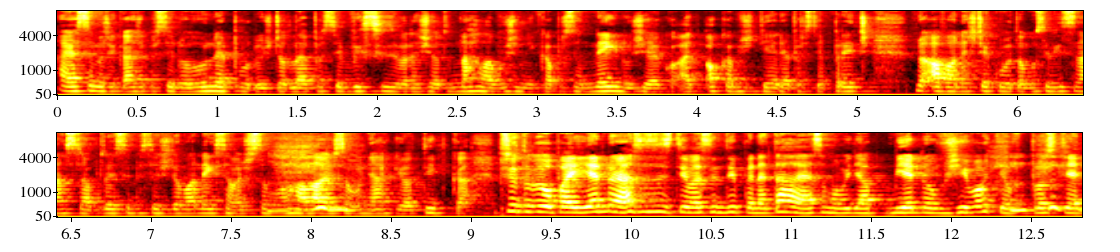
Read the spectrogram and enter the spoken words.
A já jsem mu říkal, že prostě dolů nepůjdu, že tohle je prostě vyschizované, že jo, to na hlavu, že nikam prostě nejdu, že jako ať okamžitě jede prostě pryč. No a on ještě kvůli tomu si víc nasral, protože si myslel, že doma nejsem, že jsem lhala, že jsem u nějakého typka. Přitom to bylo úplně jedno, já jsem se s tím vlastně typem netáhla, já jsem ho viděla jednou v životě, prostě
